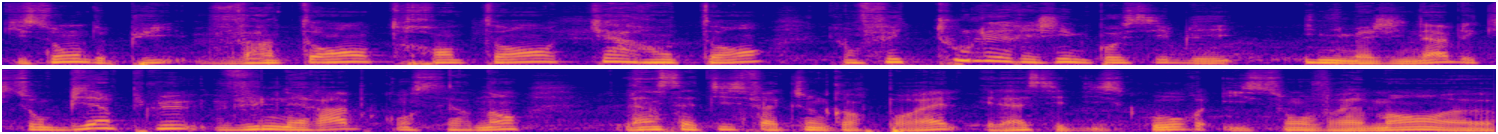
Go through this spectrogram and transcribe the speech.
qui sont depuis 20 ans, 30 ans, 40 ans, qui ont fait tous les régimes possibles et inimaginables et qui sont bien plus vulnérables concernant l'insatisfaction corporelle. Et là, ces discours, ils sont vraiment euh,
